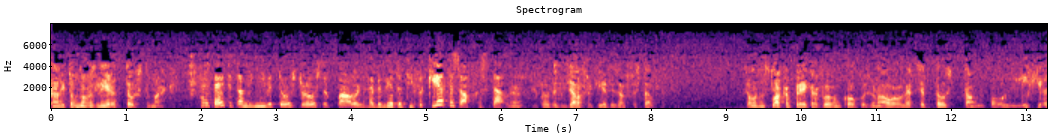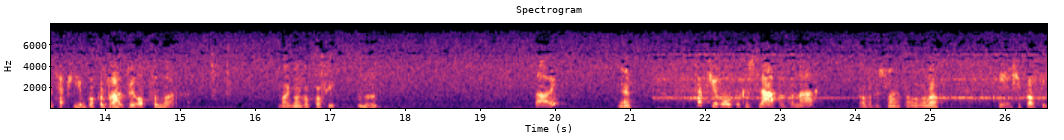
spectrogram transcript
Charlie toch nog eens leren toast te maken. Hij bijt het aan die nieuwe toastrooster, Paul. Hij beweert dat hij verkeerd is afgesteld. Ja, ik geloof dat hij zelf verkeerd is afgesteld. Ik zal eens een slakkenprikker voor hem kopen, zo'n ouderwetse toasttang. Oh, liefje, wat heb je je bokkenbruik weer op vanmorgen? Mag ik nog een kop koffie? Hm. Paul, Ja? heb je erover geslapen vannacht? Over geslapen? Over wat? Hier is je koffie.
